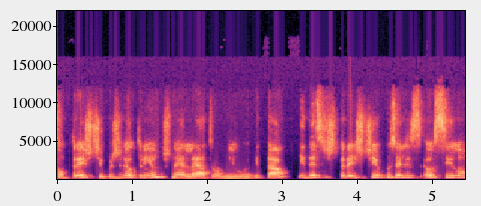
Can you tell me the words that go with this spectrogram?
São três tipos de neutrinos, né, elétron, muon e tal, e desses três tipos eles oscilam,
